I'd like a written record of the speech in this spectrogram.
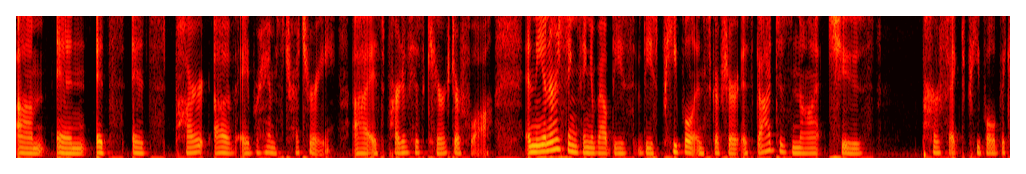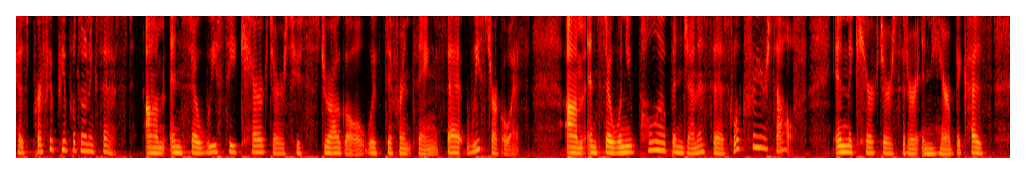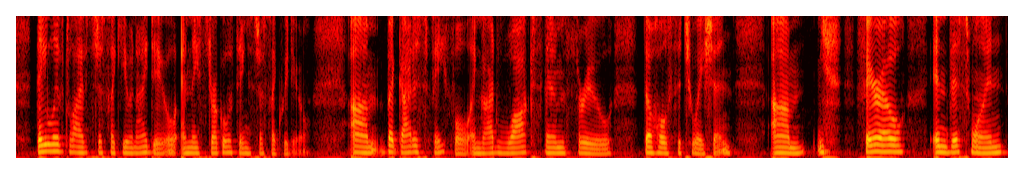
Um, and it's it's part of Abraham's treachery. Uh, it's part of his character flaw. And the interesting thing about these these people in Scripture is God does not choose perfect people because perfect people don't exist. Um, and so we see characters who struggle with different things that we struggle with. Um, and so when you pull open Genesis, look for yourself in the characters that are in here because they lived lives just like you and I do, and they struggle with things just like we do. Um, but God is faithful, and God walks them through the whole situation. Um, Pharaoh in this one,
